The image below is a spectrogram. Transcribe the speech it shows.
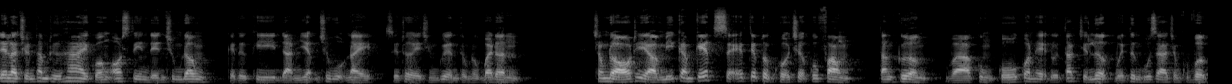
Đây là chuyến thăm thứ hai của ông Austin đến Trung Đông kể từ khi đảm nhiệm chức vụ này dưới thời chính quyền Tổng thống Biden. Trong đó thì à, Mỹ cam kết sẽ tiếp tục hỗ trợ quốc phòng, tăng cường và củng cố quan hệ đối tác chiến lược với từng quốc gia trong khu vực.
